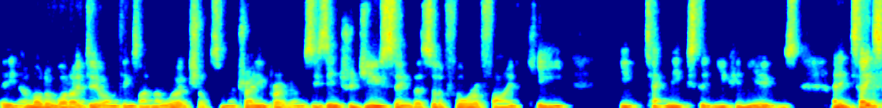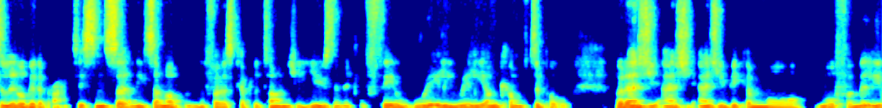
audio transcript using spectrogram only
you know, a lot of what I do on things like my workshops and my training programs is introducing the sort of four or five key, key techniques that you can use. And it takes a little bit of practice, and certainly some of them, the first couple of times you use them, it'll feel really, really uncomfortable. But as you as as you become more more familiar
